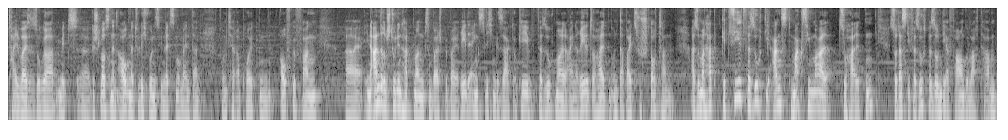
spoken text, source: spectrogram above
teilweise sogar mit äh, geschlossenen Augen. Natürlich wurden sie im letzten Moment dann vom Therapeuten aufgefangen. Äh, in anderen Studien hat man zum Beispiel bei Redeängstlichen gesagt, okay, versuch mal eine Rede zu halten und dabei zu stottern. Also man hat gezielt versucht, die Angst maximal zu halten, sodass die Versuchspersonen die Erfahrung gemacht haben,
